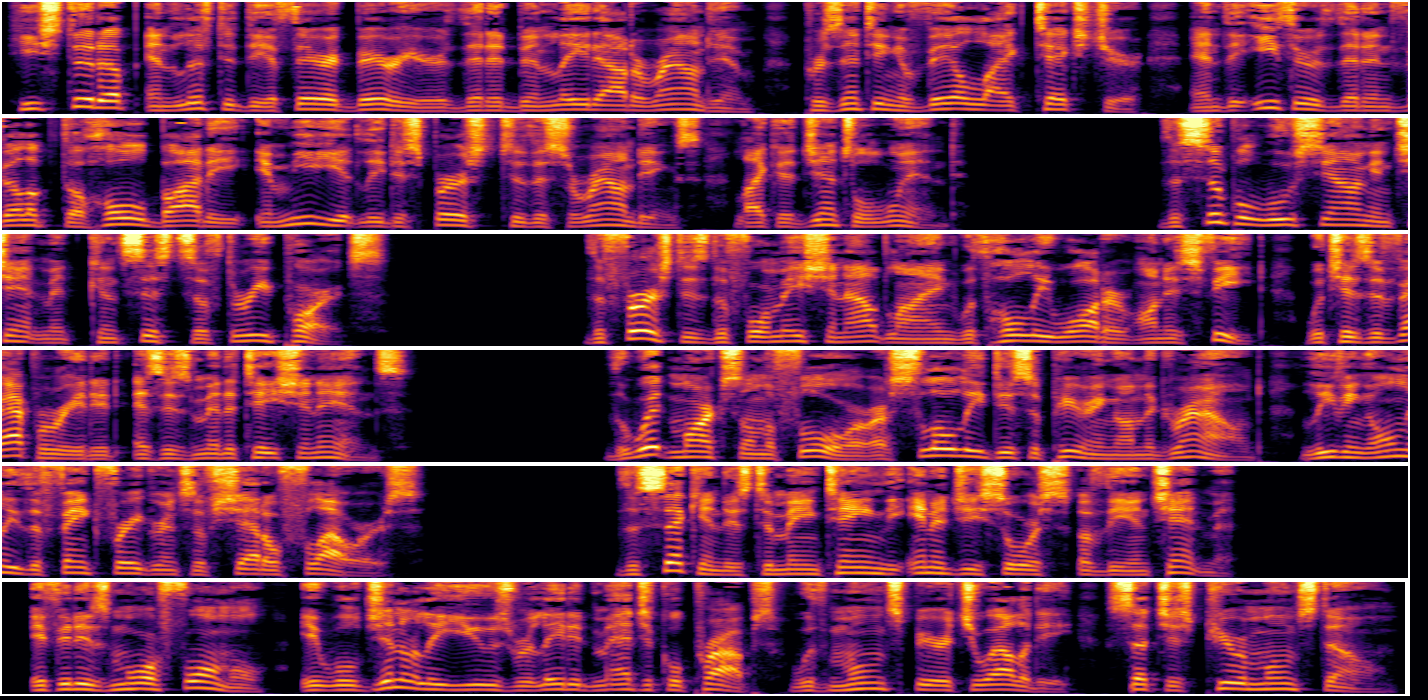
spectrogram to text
He stood up and lifted the etheric barrier that had been laid out around him, presenting a veil-like texture, and the ether that enveloped the whole body immediately dispersed to the surroundings, like a gentle wind. The simple Wuxiang enchantment consists of three parts. The first is the formation outlined with holy water on his feet, which has evaporated as his meditation ends. The wet marks on the floor are slowly disappearing on the ground, leaving only the faint fragrance of shadow flowers. The second is to maintain the energy source of the enchantment. If it is more formal, it will generally use related magical props with moon spirituality, such as pure moonstone.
